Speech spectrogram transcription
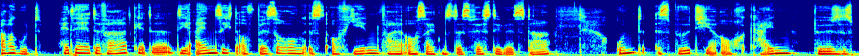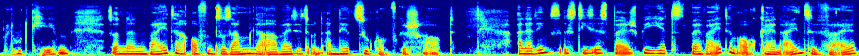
Aber gut, hätte, hätte Fahrradkette, die Einsicht auf Besserung ist auf jeden Fall auch seitens des Festivals da. Und es wird hier auch kein böses Blut geben, sondern weiter offen zusammengearbeitet und an der Zukunft geschraubt. Allerdings ist dieses Beispiel jetzt bei weitem auch kein Einzelfall,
